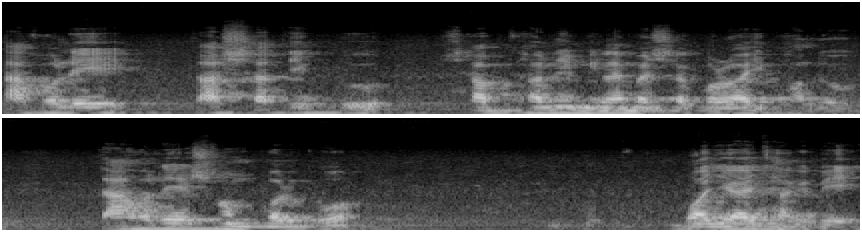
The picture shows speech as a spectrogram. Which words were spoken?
তাহলে তার সাথে একটু সাবধানে মেলামেশা করাই ভালো। তাহলে সম্পর্ক বজায় থাকবে।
